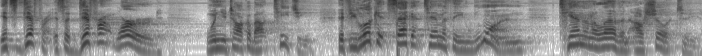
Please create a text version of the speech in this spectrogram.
It's different. It's a different word when you talk about teaching. If you look at 2 Timothy 1 10 and 11, I'll show it to you.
